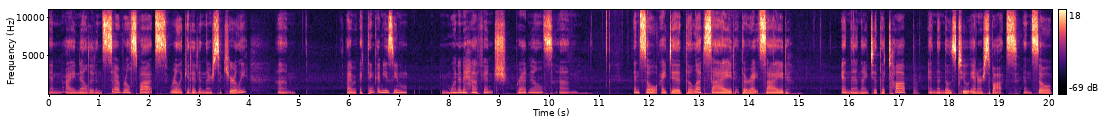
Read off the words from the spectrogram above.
and I nailed it in several spots really get it in there securely um, i I think I'm using one and a half inch brad nails. Um, and so I did the left side, the right side, and then I did the top and then those two inner spots. And so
